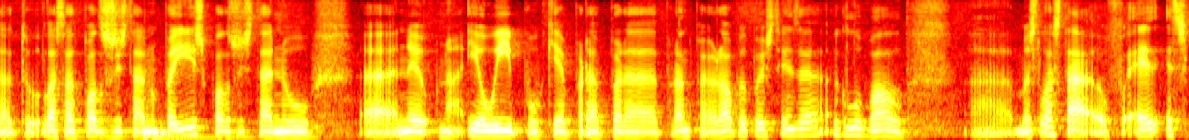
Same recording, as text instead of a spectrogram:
Portanto, lá está, podes registrar no país, podes registrar no, uh, na, na EUIPO, que é para, para, pronto, para a Europa, depois tens a, a global. Uh, mas lá está, é, esse,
